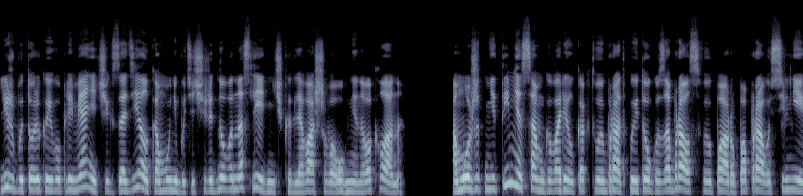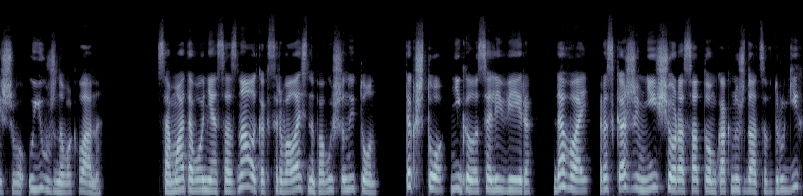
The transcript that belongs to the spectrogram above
лишь бы только его племянничек заделал кому-нибудь очередного наследничка для вашего огненного клана? А может, не ты мне сам говорил, как твой брат по итогу забрал свою пару по праву сильнейшего у южного клана? Сама того не осознала, как сорвалась на повышенный тон. Так что, Николас Оливейра, давай, расскажи мне еще раз о том, как нуждаться в других,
